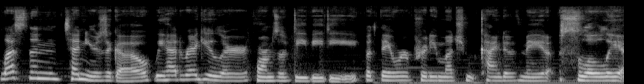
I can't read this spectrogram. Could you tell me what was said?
less than 10 years ago, we had regular forms of DVD, but they were pretty much kind of made slowly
